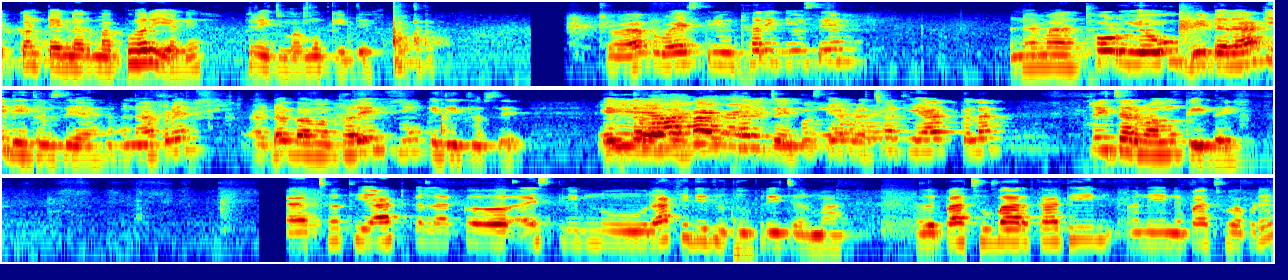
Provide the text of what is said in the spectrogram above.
એક કન્ટેનરમાં ભરી અને ફ્રીજમાં મૂકી દઈએ જો આપણું આઈસ્ક્રીમ ઠરી ગયું છે અને આમાં થોડું એવું બીટર હાકી દીધું છે અને આપણે આ ડબ્બામાં ભરી મૂકી દીધું છે. એકદમ હાવ ઠરી જાય પછી આપણે છ થી આઠ કલાક ફ્રીઝરમાં મૂકી દઈ આ છ થી આઠ કલાક આઈસ્ક્રીમનું રાખી દીધું હતું ફ્રીઝરમાં. હવે પાછું બહાર કાઢી અને એને પાછું આપણે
